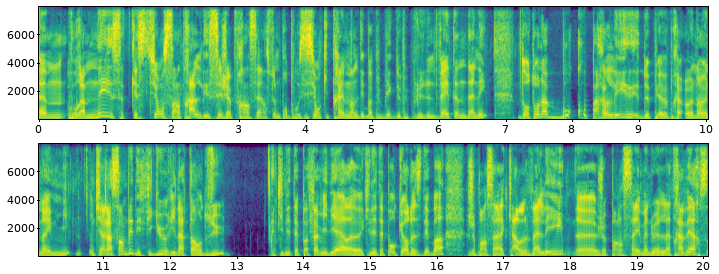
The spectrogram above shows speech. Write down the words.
Euh, vous ramenez cette question centrale des cégeps français. Hein. C'est une proposition qui traîne dans le débat public depuis plus d'une vingtaine d'années, dont on a beaucoup parlé depuis à peu près un an, un an et demi, qui a rassemblé des figures inattendues qui n'était pas familière, euh, qui n'était pas au cœur de ce débat. Je pense à Carl Vallée, euh, je pense à Emmanuel Latraverse,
